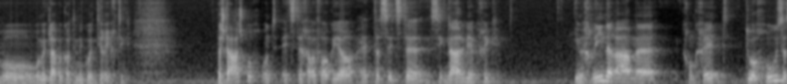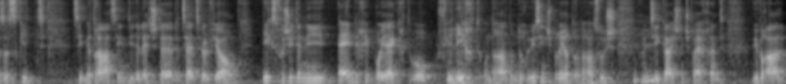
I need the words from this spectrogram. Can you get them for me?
wo, wo wir glauben, geht in eine gute Richtung. Das ist der Anspruch und jetzt kann man fragen, ja, hat das jetzt eine Signalwirkung im kleinen Rahmen konkret durchaus, also es gibt, seit wir dran sind in den letzten 10, 12 Jahren, x verschiedene ähnliche Projekte, die vielleicht unter anderem durch uns inspiriert oder auch sonst mhm. im Zeitgeist entsprechend überall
